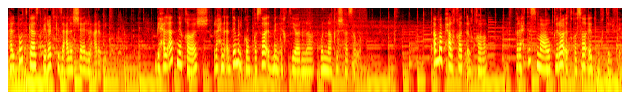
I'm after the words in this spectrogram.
هالبودكاست بيركز على الشعر العربي. بحلقات نقاش رح نقدم لكم قصائد من اختيارنا ونناقشها سوا. أما بحلقات إلقاء فرح تسمعوا قراءة قصائد مختلفة.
